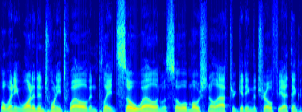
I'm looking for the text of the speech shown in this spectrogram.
But when he won it in 2012 and played so well and was so emotional after getting the trophy, I think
